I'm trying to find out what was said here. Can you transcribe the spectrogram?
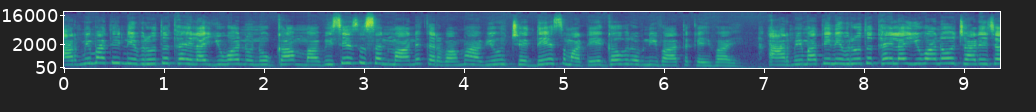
આર્મીમાંથી નિવૃત્ત થયેલા યુવાનોનું ગામમાં વિશેષ સન્માન કરવામાં આવ્યું છે. દેશ માટે ગૌરવની વાત કહેવાય. આર્મીમાંથી નિવૃત્ત થયેલા યુવાનો જાડેજા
